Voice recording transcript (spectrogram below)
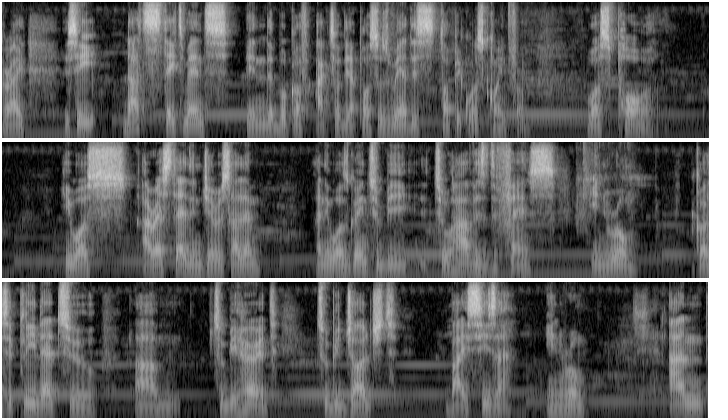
All right. You see, that statement in the book of Acts of the Apostles, where this topic was coined from, was Paul. He was arrested in Jerusalem and he was going to be to have his defense in Rome because he pleaded to um, to be heard, to be judged by Caesar in Rome. And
